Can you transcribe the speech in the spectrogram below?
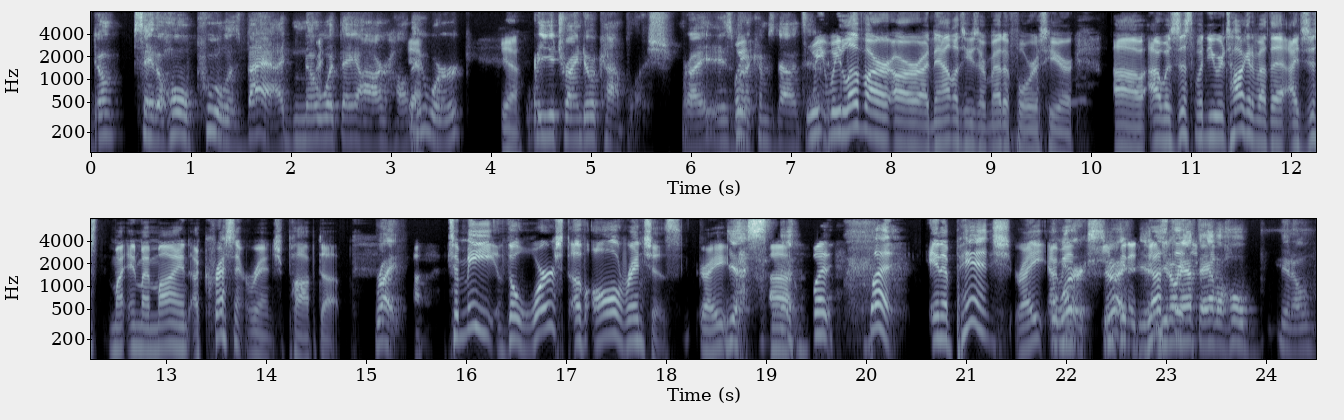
don't say the whole pool is bad. Know right. what they are, how yeah. they work, yeah what are you trying to accomplish right is we, what it comes down to we, we love our our analogies our metaphors here uh, I was just when you were talking about that, I just my in my mind a crescent wrench popped up. Right. Uh, to me, the worst of all wrenches. Right. Yes. uh, but but in a pinch, right? It I mean, works. You, right. you don't it. have to have a whole, you know,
